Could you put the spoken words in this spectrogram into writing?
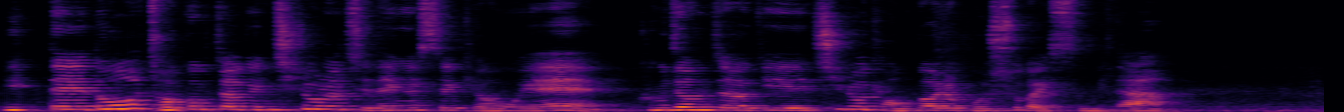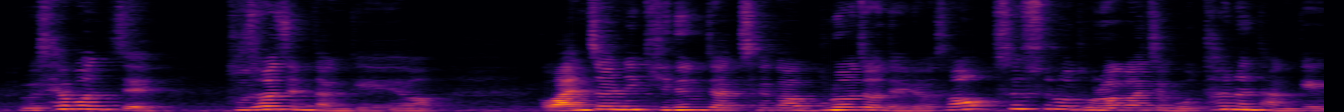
이때도 적극적인 치료를 진행했을 경우에 긍정적인 치료 경과를 볼 수가 있습니다. 그리고 세 번째 부서짐 단계예요. 완전히 기능 자체가 무너져 내려서 스스로 돌아가지 못하는 단계.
